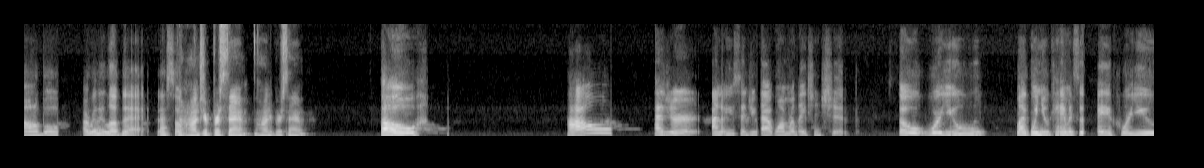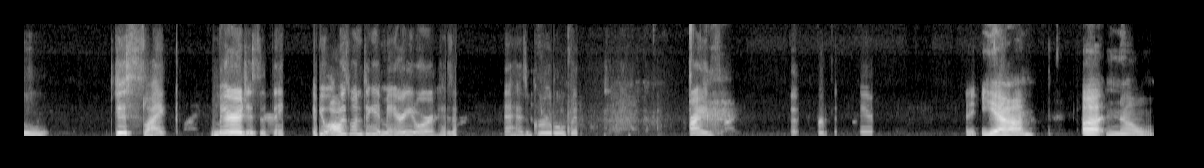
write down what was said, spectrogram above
accountable. I really love that. That's so hundred percent, hundred percent. So, how has your? I know you said you had one relationship. So, were you like when you came into faith? Were you just like marriage is the thing. if you always wanted to get married, or has that, has grew with? Yeah. Uh no,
